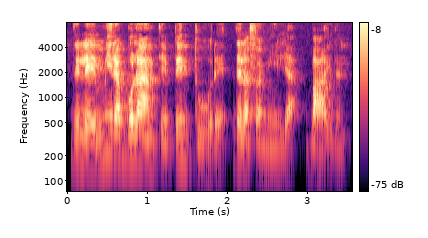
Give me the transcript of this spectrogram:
delle mirabolanti avventure della famiglia Biden.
